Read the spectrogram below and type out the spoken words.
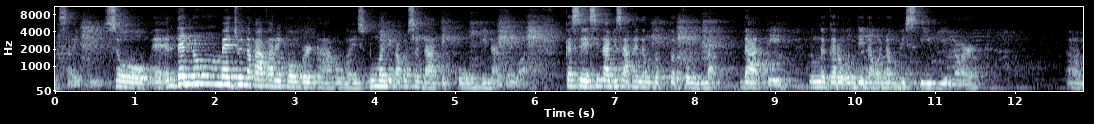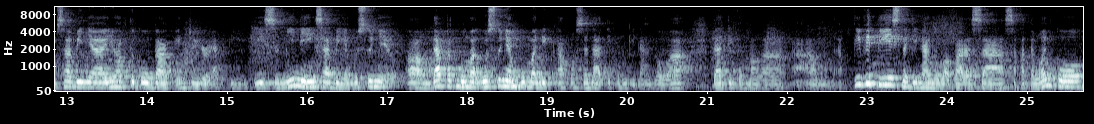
anxiety. So, eh, and then nung medyo nakaka-recover na ako guys, bumalik ako sa dati kong ginagawa. Kasi sinabi sa akin ng doktor ko dati, nung nagkaroon din ako ng vestibular, um, sabi niya, you have to go back into your activities. So, meaning, sabi niya, gusto niya, um, dapat buma- gusto niya bumalik ako sa dati kong ginagawa, dati kong mga um, activities na ginagawa para sa, sa katawan ko.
